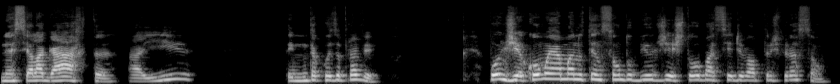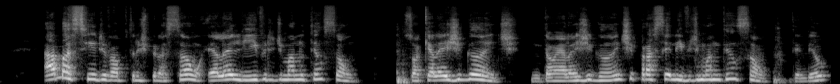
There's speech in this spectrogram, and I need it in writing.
né? se é lagarta. Aí tem muita coisa para ver. Bom dia, como é a manutenção do biodigestor bacia de evapotranspiração? A bacia de evapotranspiração, ela é livre de manutenção. Só que ela é gigante. Então ela é gigante para ser livre de manutenção, entendeu?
